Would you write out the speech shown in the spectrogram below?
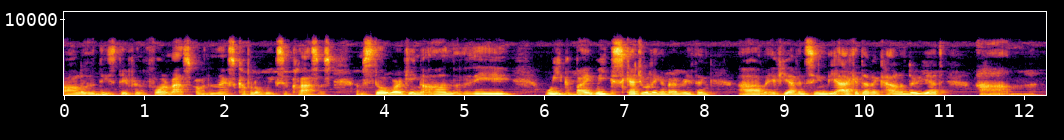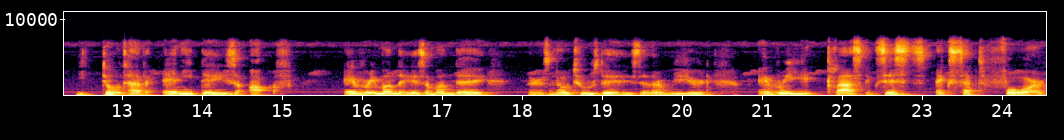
all of these different formats over the next couple of weeks of classes. I'm still working on the week by week scheduling of everything. Um, if you haven't seen the academic calendar yet, um, we don't have any days off. Every Monday is a Monday. There's no Tuesdays that are weird. Every class exists except for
